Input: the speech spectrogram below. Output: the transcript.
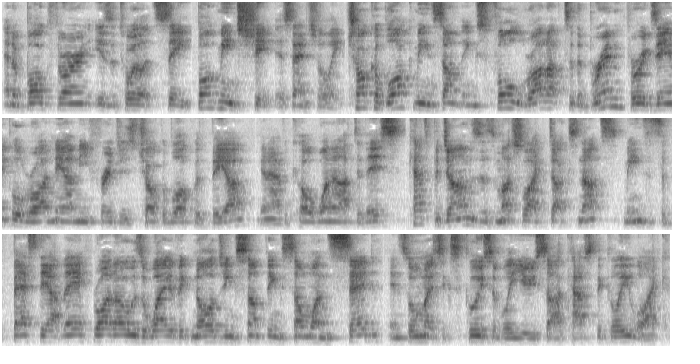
and a bog throne is a toilet seat. Bog means shit, essentially. Chock-a-block means something's full right up to the brim. For example, right now me fridge is chock-a-block with beer. Gonna have a cold one after this. Cat's pajamas is much like like duck's nuts means it's the best out there. Righto is a way of acknowledging something someone said and it's almost exclusively used sarcastically like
